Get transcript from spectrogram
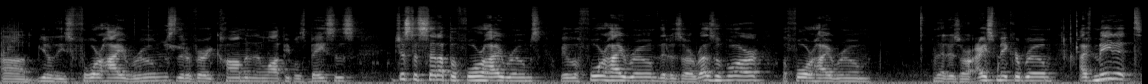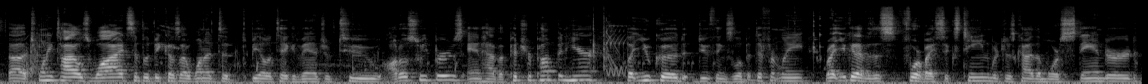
um, you know, these four high rooms that are very common in a lot of people's bases. Just to set up a four high rooms, we have a four high room that is our reservoir, a four high room that is our ice maker room. I've made it uh, 20 tiles wide simply because I wanted to, to, be able to take advantage of two auto sweepers and have a pitcher pump in here, but you could do things a little bit differently, right? You could have this 4x16, which is kind of the more standard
